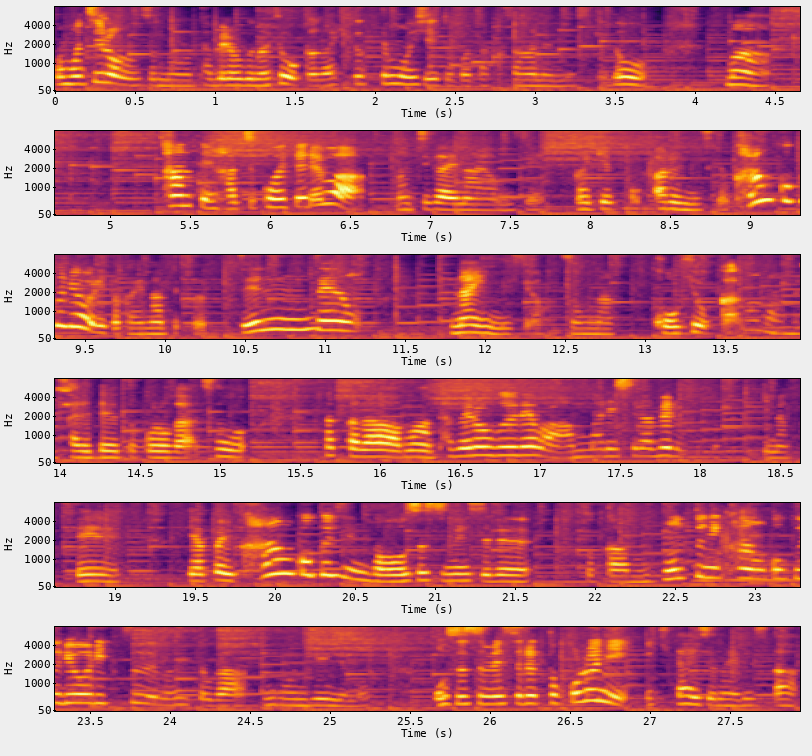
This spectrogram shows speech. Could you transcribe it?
もちろんその食べログの評価が低くても美味しいところたくさんあるんですけどまあ3.8超えてれば間違いないお店が結構あるんですけど韓国料理とかになってくると全然ないんですよそんな高評価されてるところがそうだからまあ食べログではあんまり調べることができなくてやっぱり韓国人がおすすめするとかもう本当に韓国料理通の人が日本人でもおすすめするところに行きたいじゃないですか。わ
